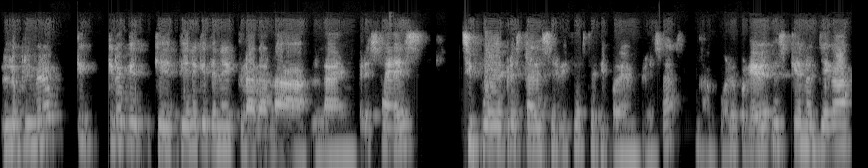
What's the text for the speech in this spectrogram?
lo primero que creo que, tiene que tener clara la, empresa es si puede prestar el servicio a este tipo de empresas, ¿de acuerdo? Porque hay veces que nos llega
